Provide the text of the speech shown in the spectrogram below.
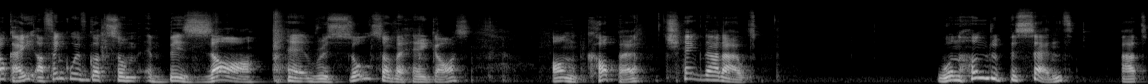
Okay, I think we've got some bizarre uh, results over here, guys. On copper, check that out. 100% at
